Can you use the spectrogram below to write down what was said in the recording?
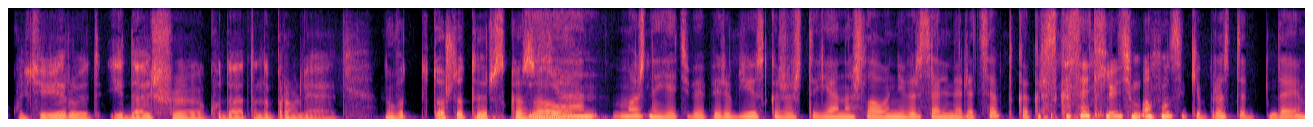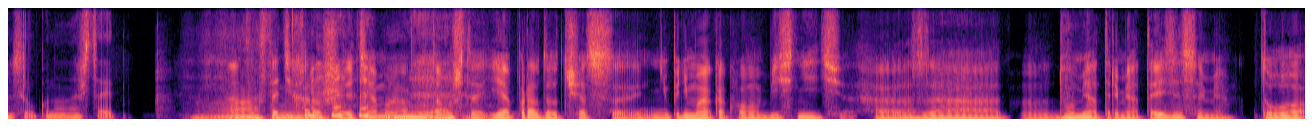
культивирует и дальше куда-то направляет. Ну вот то, что ты рассказал... Я, можно я тебя перебью и скажу, что я нашла универсальный рецепт, как рассказать людям о музыке. Просто дай им ссылку на наш сайт. Это, кстати, хорошая тема, потому что я, правда, вот сейчас э, не понимаю, как вам объяснить э, за э, двумя-тремя тезисами. То,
